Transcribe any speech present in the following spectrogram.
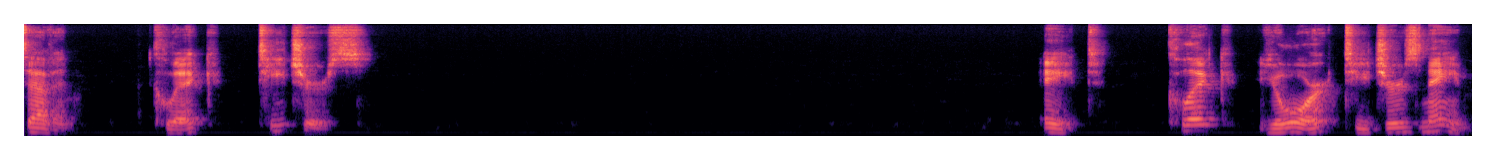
Seven, click Teachers. Eight, click your teacher's name.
